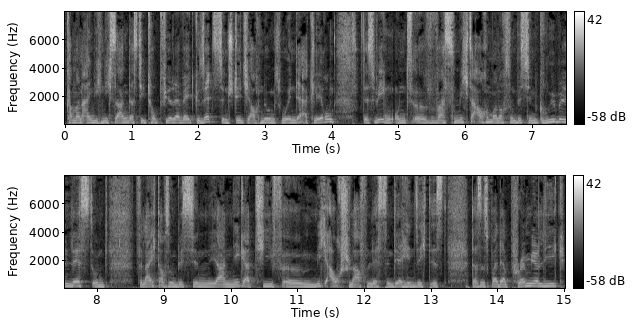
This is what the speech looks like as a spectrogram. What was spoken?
kann man eigentlich nicht sagen, dass die Top 4 der Welt gesetzt sind. Steht ja auch nirgendwo in der Erklärung. Deswegen, und was mich da auch immer noch so ein bisschen grübeln lässt und vielleicht auch so ein bisschen, ja, negativ mich auch schlafen lässt in der Hinsicht ist, dass es bei der Premier League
